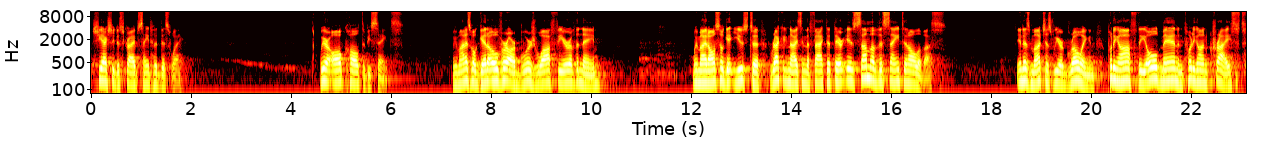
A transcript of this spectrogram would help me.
she actually describes sainthood this way We are all called to be saints. We might as well get over our bourgeois fear of the name we might also get used to recognizing the fact that there is some of the saint in all of us. Inasmuch as we are growing and putting off the old man and putting on Christ,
